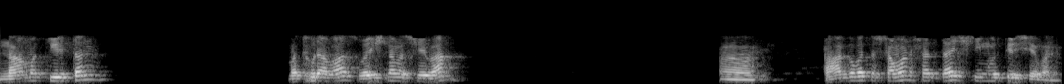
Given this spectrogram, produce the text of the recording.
नाम कीर्तन मथुरावास, वैष्णव सेवा भागवत श्रवण श्रद्धा श्रीमूर्ति सेवन।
